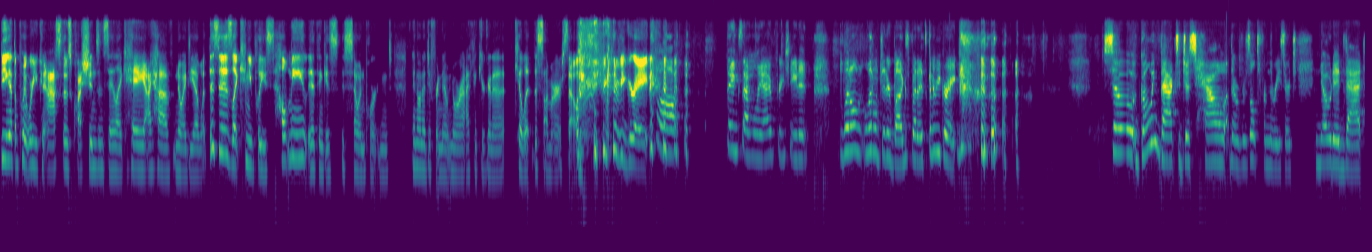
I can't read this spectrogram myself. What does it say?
being at the point where you can ask those questions and say like hey i have no idea what this is like can you please help me? I think is is so important. And on a different note nora i think you're gonna kill it this summer so you're gonna be great. Thanks emily. I appreciate it. Little little jitterbugs but it's gonna be great so, going back to just how the results from the research noted that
